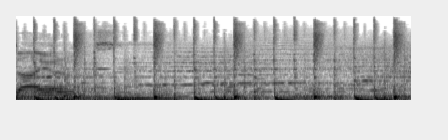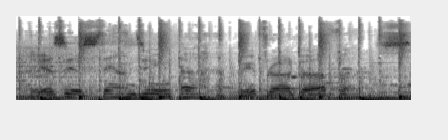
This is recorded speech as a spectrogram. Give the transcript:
desires. Is it standing up in front of us?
